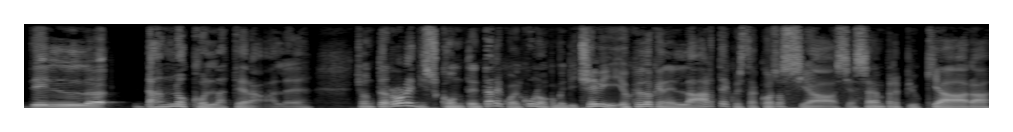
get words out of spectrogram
del danno collaterale. C'è un terrore di scontentare qualcuno, come dicevi. Io credo che nell'arte questa cosa sia, sia sempre più chiara.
